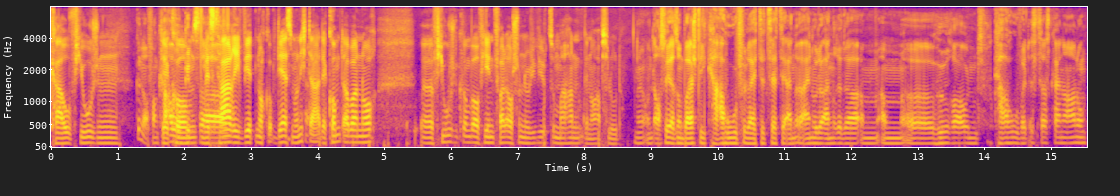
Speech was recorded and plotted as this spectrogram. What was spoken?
KO Fusion, genau, von der Kao kommt. Mestari wird noch, der ist noch nicht da, der kommt aber noch. Äh, Fusion können wir auf jeden Fall auch schon eine Review zu machen. Genau, absolut. Ne, und auch wieder so ein Beispiel Kahu, vielleicht sitzt jetzt der ein oder andere da am, am äh, Hörer und Kahu, was ist das? Keine Ahnung.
